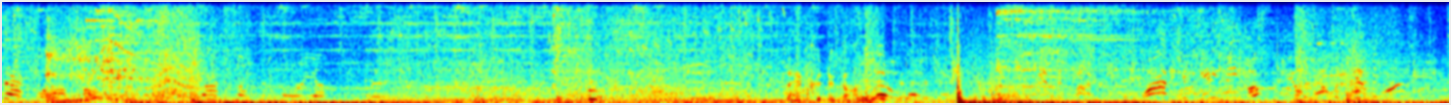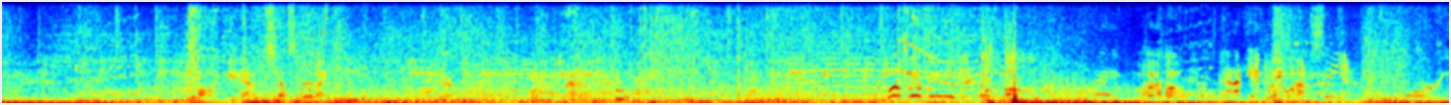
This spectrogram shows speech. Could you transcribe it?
That's what I'm talking about. Got something for you. That couldn't have gone fire. What? Are you kidding me? Most of the field is out with that one. Oh yeah, just what I needed. There goes the bomb. Hey, Whoa, man, I can't believe what I'm seeing. don't worry,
